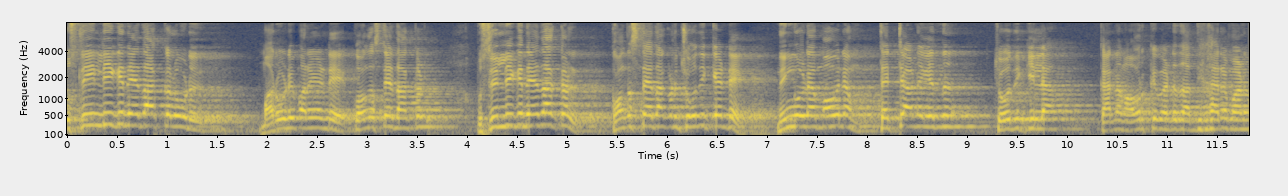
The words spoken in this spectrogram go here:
മുസ്ലിം ലീഗ് നേതാക്കളോട് മറുപടി പറയണ്ടേ കോൺഗ്രസ് നേതാക്കൾ മുസ്ലിം ലീഗ് നേതാക്കൾ കോൺഗ്രസ് നേതാക്കൾ ചോദിക്കേണ്ടേ നിങ്ങളുടെ മൗനം തെറ്റാണ് എന്ന് ചോദിക്കില്ല. കാരണം അവർക്ക് വേണ്ടത് അധികാരമാണ്.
